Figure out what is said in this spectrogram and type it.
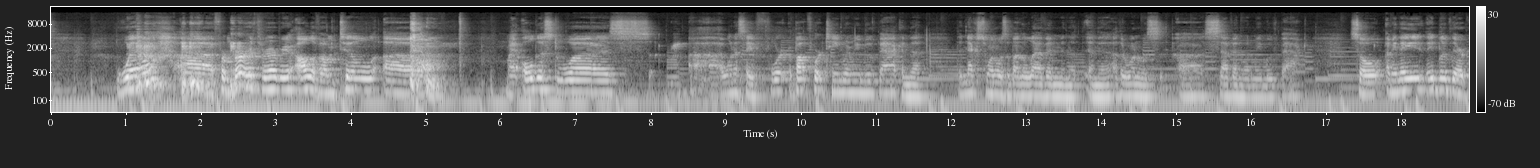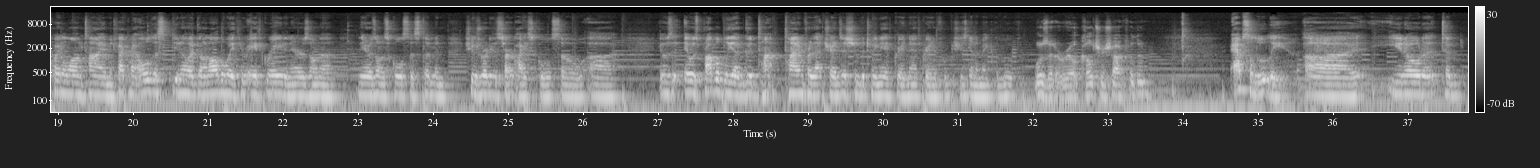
Well, uh, from birth, for every all of them till uh, my oldest was uh, I want to say four, about 14 when we moved back, and the the next one was about 11, and the and the other one was uh, seven when we moved back. So I mean, they they lived there quite a long time. In fact, my oldest, you know, had gone all the way through eighth grade in Arizona, in the Arizona school system, and she was ready to start high school. So uh, it was it was probably a good time time for that transition between eighth grade and ninth grade if she's going to make the move. Was it a real culture shock for them? Absolutely. Uh, you know, to, to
